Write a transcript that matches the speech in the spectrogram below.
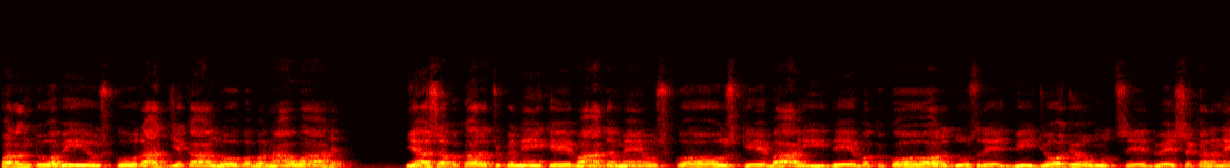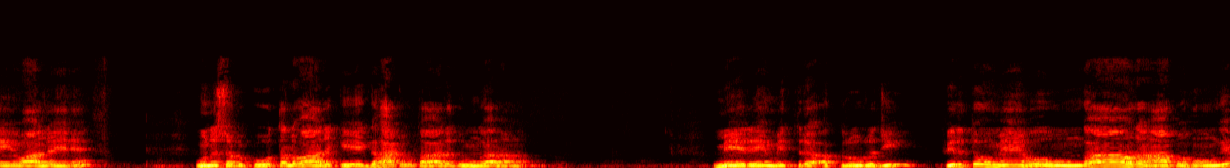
परंतु अभी उसको राज्य का लोभ बना हुआ है। यह सब कर चुकने के बाद मैं उसको, उसके भाई देवक को और दूसरे भी जो जो मुझसे द्वेष करने वाले हैं, उन सबको तलवार के घाट उतार दूँगा। मेरे मित्र अक्रूर जी, फिर तो मैं होऊँगा और आप होंगे,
